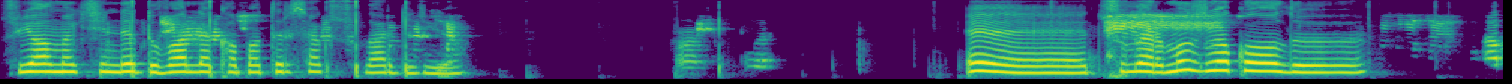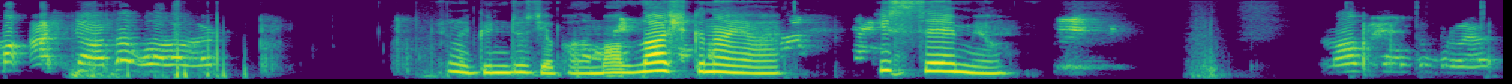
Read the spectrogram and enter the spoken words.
Suyu almak için de duvarla kapatırsak sular gidiyor. Evet, sularımız yok oldu. Ama aşağıda var. Şunu gündüz yapalım Allah aşkına ya. Hiç sevmiyorum. Nasıl oldu buraya?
